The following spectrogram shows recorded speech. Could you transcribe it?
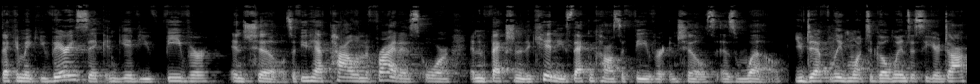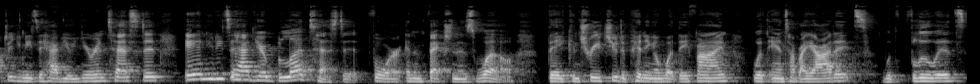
that can make you very sick and give you fever and chills. If you have pyelonephritis or an infection in the kidneys, that can cause a fever and chills as well. You definitely want to go in to see your doctor. You need to have your urine tested and you need to have your blood tested for an infection as well. They can treat you depending on what they find with antibiotics, with fluids,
